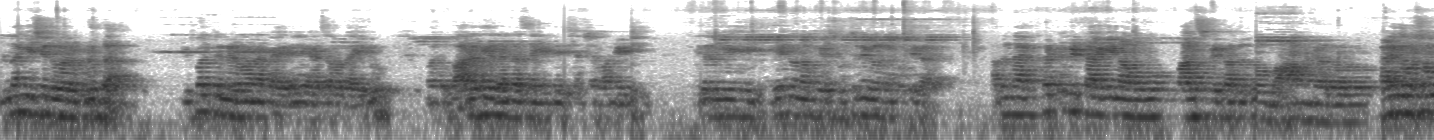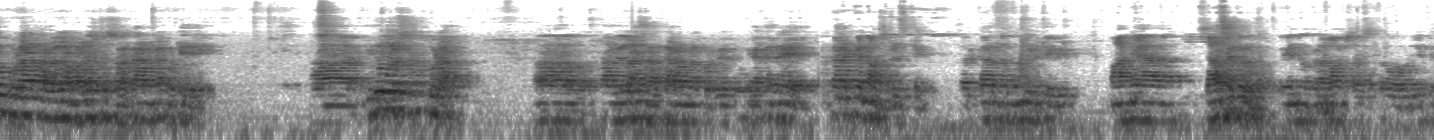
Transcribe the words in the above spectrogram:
ಉಲ್ಲಂಘಿಸಿದವರ ವಿರುದ್ಧ ವಿಪತ್ತು ನಿರ್ವಹಣಾ ಕಾಯ್ದೆ ಎರಡ್ ಸಾವಿರದ ಐದು ಮತ್ತು ಭಾರತೀಯ ದಂಡ ಸಂಹಿತೆ ಒನ್ ಏಯ್ಟಿ ಇದರಲ್ಲಿ ಏನು ನಮಗೆ ಸೂಚನೆಗಳನ್ನು ಕೊಟ್ಟಿದ್ದಾರೆ? ಅದನ್ನ ಕಟ್ಟುನಿಟ್ಟಾಗಿ ನಾವು ಪಾಲಿಸಬೇಕಾದದ್ದು ಮಹಾಮಂಡಲದವರು. ಕಳೆದ ವರ್ಷವೂ ಕೂಡ ನಾವೆಲ್ಲ ಬಹಳಷ್ಟು ಸಹಕಾರವನ್ನು ಕೊಟ್ಟಿದ್ದೀವಿ. ಇದು ವರ್ಷವೂ ಕೂಡ ನಾವೆಲ್ಲ ಸಹಕಾರವನ್ನು ಕೊಡಬೇಕು. ಯಾಕಂದ್ರೆ ಸರ್ಕಾರಕ್ಕೆ ನಾವು ತಿಳಿಸ್ತೇವೆ. ಸರ್ಕಾರದ ಮುಂದಿಡ್ತೀವಿ. ಮಾನ್ಯ ಶಾಸಕರು, ಏನು ಗ್ರಾಮ ಶಾಸಕರು, ಅವ್ರ ಜೊತೆ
